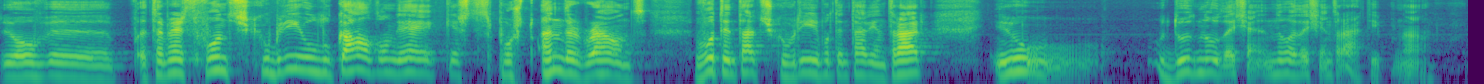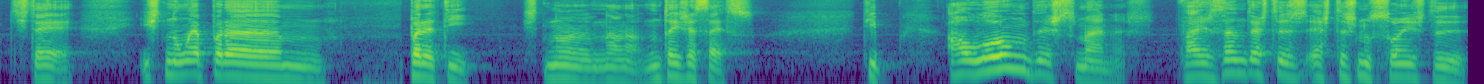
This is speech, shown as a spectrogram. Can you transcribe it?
eu uh, através de fontes descobri o local de onde é que este suposto underground. Vou tentar descobrir, vou tentar entrar. E o, o Dude não, deixa, não a deixa entrar. Tipo, não, isto, é, isto não é para, para ti. Isto não, não, não, não tens acesso. Tipo, ao longo das semanas, vais dando estas, estas noções de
